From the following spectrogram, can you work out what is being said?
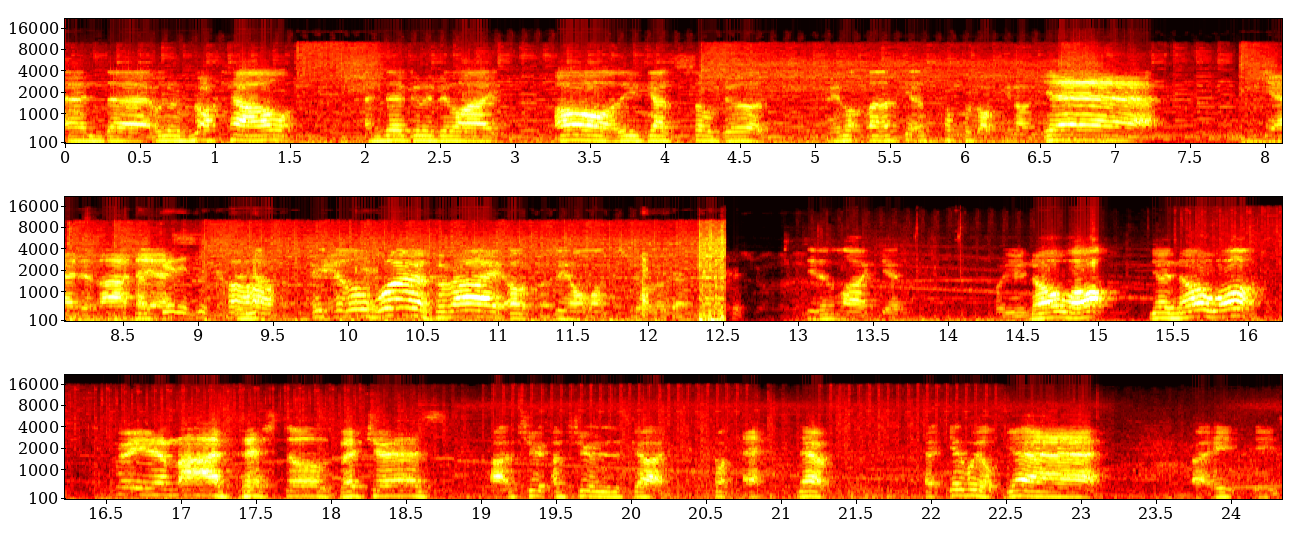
and uh, we're gonna rock out, and they're gonna be like, "Oh, these guys are so good." I mean, look, let's get a proper rocking on. Yeah, yeah, like Now get in the car. It, it'll work, alright? Oh, they don't like the show again. They didn't like it. But you know what? You know what? Free my pistols, bitches! I'm, shoot, I'm shooting at this guy. Come on, eh, no. Eh, get a wheel. Yeah! Right, he, he's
